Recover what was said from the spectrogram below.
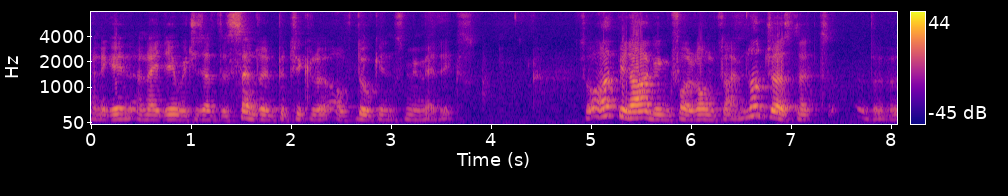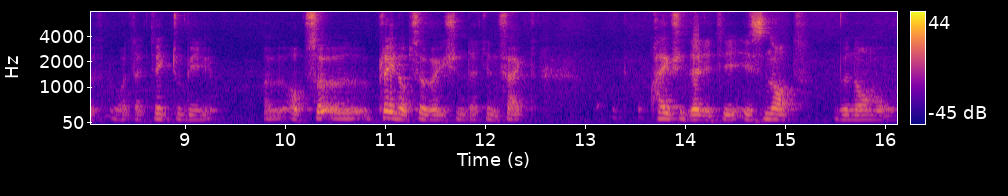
and again an idea which is at the center in particular of Dawkins' memetics. So I've been arguing for a long time, not just that the, what I take to be uh, a uh, plain observation that in fact high fidelity is not the normal,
